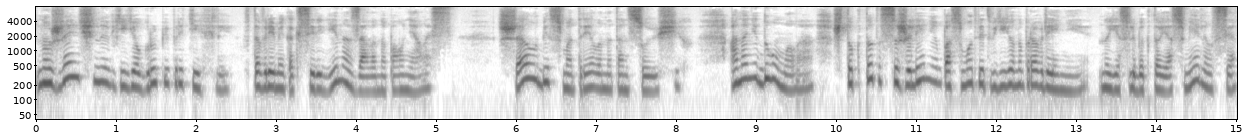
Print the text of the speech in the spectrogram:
но женщины в ее группе притихли, в то время как середина зала наполнялась. Шелби смотрела на танцующих. Она не думала, что кто-то с сожалением посмотрит в ее направлении, но если бы кто и осмелился,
